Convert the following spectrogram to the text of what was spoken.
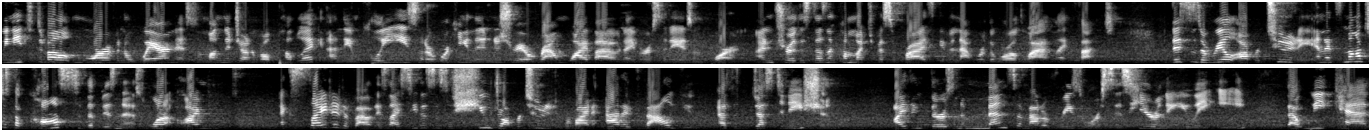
We need to develop more of an awareness among the general public and the employees that are working in the industry around why biodiversity is important. I'm sure this doesn't come much of a surprise given that we're the World Wildlife Fund this is a real opportunity. And it's not just a cost to the business. What I'm excited about is I see this as a huge opportunity to provide added value as a destination. I think there's an immense amount of resources here in the UAE that we can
